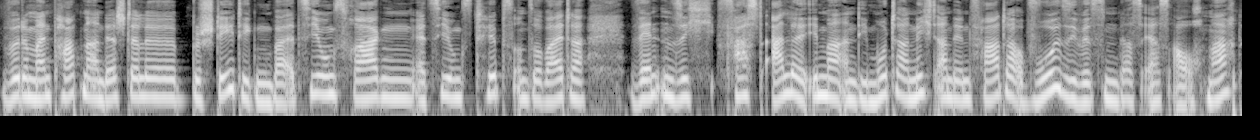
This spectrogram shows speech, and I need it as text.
würde mein Partner an der Stelle bestätigen. Bei Erziehungsfragen, Erziehungstipps und so weiter wenden sich fast alle immer an die Mutter, nicht an den Vater, obwohl sie wissen, dass er es auch macht.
